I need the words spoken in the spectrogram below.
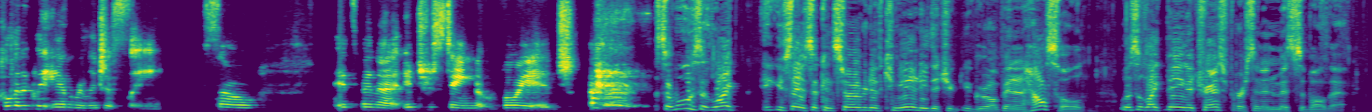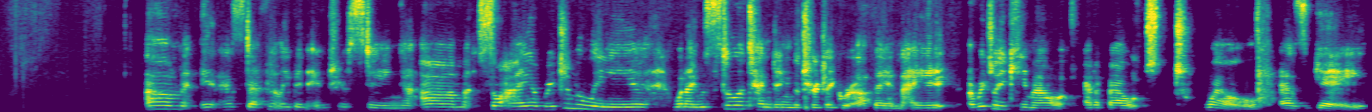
politically and religiously. So it's been an interesting voyage. so, what was it like? You say it's a conservative community that you, you grew up in, in a household. What was it like being a trans person in the midst of all that? Um, it has definitely been interesting. Um, so I originally, when I was still attending the church I grew up in, I originally came out at about 12 as gay.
